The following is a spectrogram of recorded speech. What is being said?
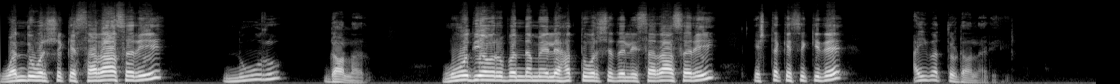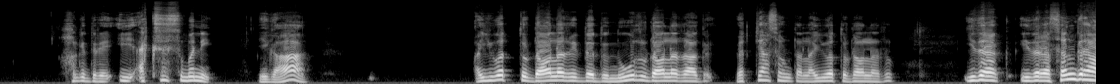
ಒಂದು ವರ್ಷಕ್ಕೆ ಸರಾಸರಿ ನೂರು ಡಾಲರ್. ಮೋದಿಯವರು ಬಂದ ಮೇಲೆ ಹತ್ತು ವರ್ಷದಲ್ಲಿ ಸರಾಸರಿ ಎಷ್ಟಕ್ಕೆ ಸಿಕ್ಕಿದೆ? ಐವತ್ತು ಡಾಲರಿಗೆ ಹಾಗಿದ್ರೆ ಈ ಆಕ್ಸೆಸ್ ಮನಿ ಈಗ ಐವತ್ತು ಡಾಲರ್ ಇದ್ದದ್ದು ನೂರು ಡಾಲರ್ ಆದ ವ್ಯತ್ಯಾಸ ಉಂಟಲ್ಲ, ಐವತ್ತು ಡಾಲರು. ಇದರ ಇದರ ಸಂಗ್ರಹ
